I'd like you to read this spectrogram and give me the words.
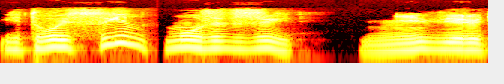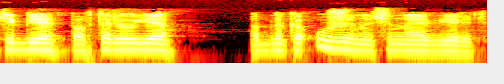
И твой сын может жить. Не верю тебе, повторил я, однако уже начиная верить.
